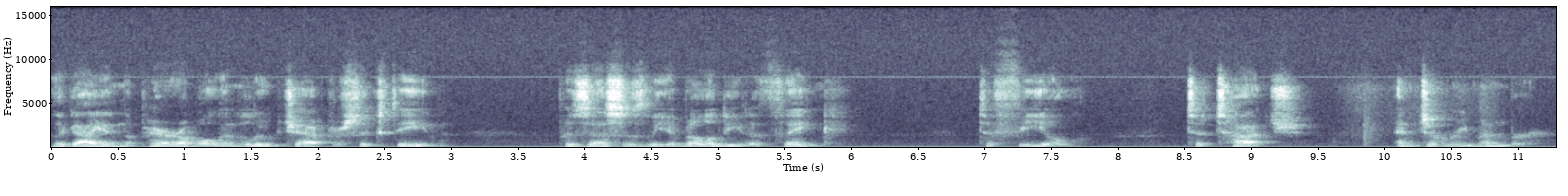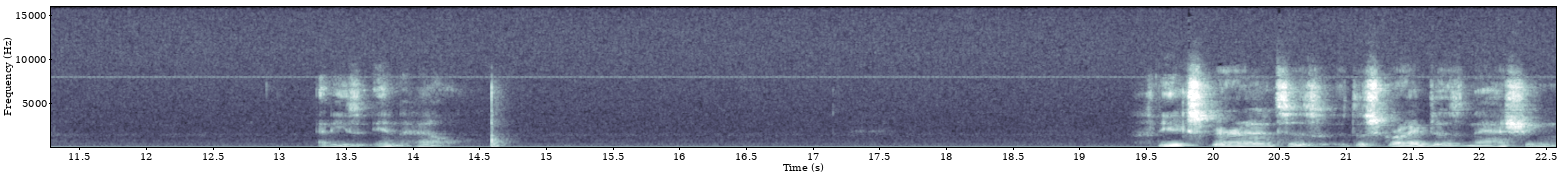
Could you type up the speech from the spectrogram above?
The guy in the parable in Luke chapter 16 possesses the ability to think, to feel, to touch, and to remember. And he's in hell. The experience is described as gnashing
